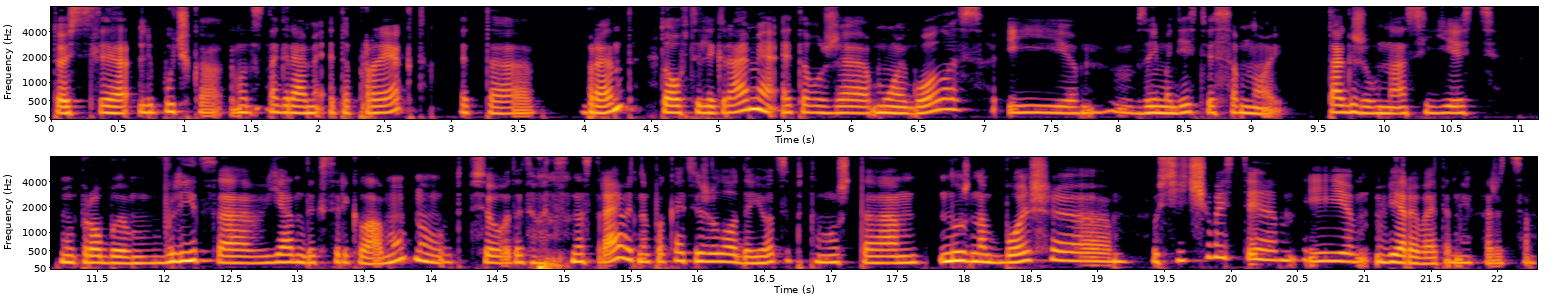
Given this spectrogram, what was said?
То есть, если липучка в Инстаграме — это проект, это бренд, то в Телеграме это уже мой голос и взаимодействие со мной. Также у нас есть мы пробуем влиться в Яндекс рекламу, ну вот все вот это вот настраивать, но пока тяжело дается, потому что нужно больше усидчивости и веры в это, мне кажется.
